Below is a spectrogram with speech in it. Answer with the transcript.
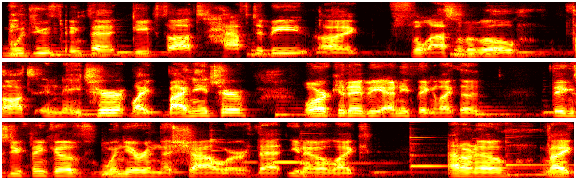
would you think that deep thoughts have to be like philosophical thoughts in mm-hmm. nature, like by nature, or could they be anything like the things you think of when you're in the shower? That you know, like I don't know, like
